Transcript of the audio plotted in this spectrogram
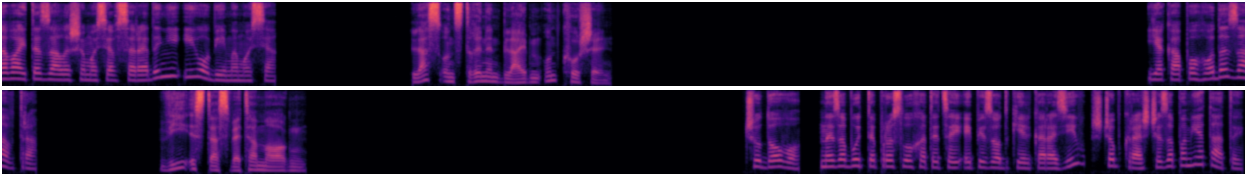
Давайте залишимося всередині і обіймемося. Lass uns drinnen bleiben und kuscheln. Яка погода завтра? Wie ist das Wetter morgen? Чудово! Не забудьте прослухати цей епізод кілька разів, щоб краще запам'ятати.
